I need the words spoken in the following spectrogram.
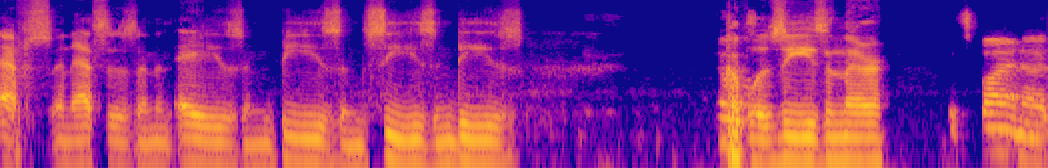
F's and S's and then A's and B's and C's and D's, a No, couple of Z's in there. it's fine. Uh,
